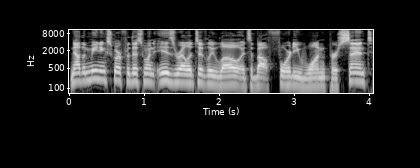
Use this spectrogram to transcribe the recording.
Now, the meaning score for this one is relatively low. It's about 41%.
